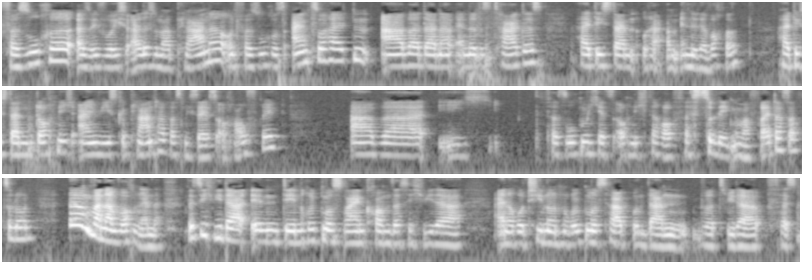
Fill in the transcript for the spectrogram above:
versuche, also wo ich alles immer plane und versuche es einzuhalten, aber dann am Ende des Tages halte ich es dann, oder am Ende der Woche, halte ich es dann doch nicht ein, wie ich es geplant habe, was mich selbst auch aufregt aber ich versuche mich jetzt auch nicht darauf festzulegen, immer freitags abzulohnen. Irgendwann am Wochenende, bis ich wieder in den Rhythmus reinkomme, dass ich wieder eine Routine und einen Rhythmus habe und dann wird es wieder fest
